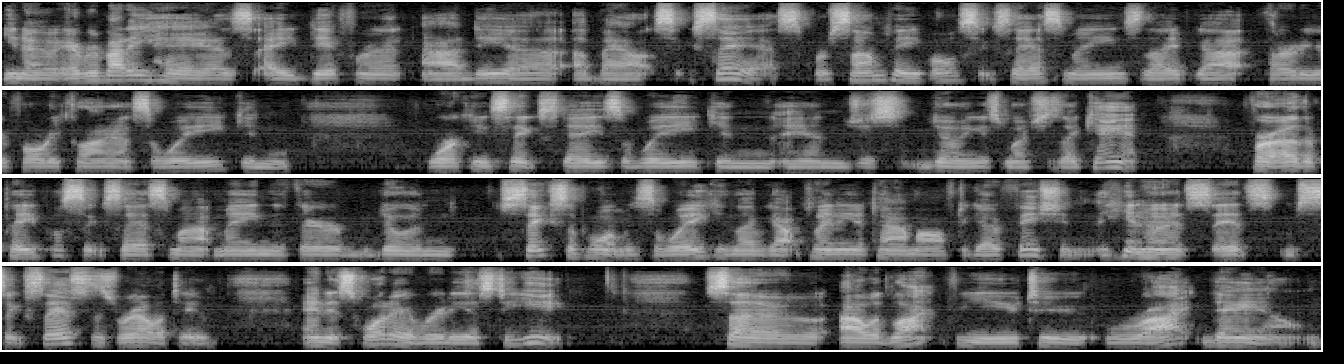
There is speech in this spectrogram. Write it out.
You know, everybody has a different idea about success. For some people, success means they've got 30 or 40 clients a week and working six days a week and, and just doing as much as they can. For other people, success might mean that they're doing six appointments a week and they've got plenty of time off to go fishing. You know, it's it's success is relative, and it's whatever it is to you. So I would like for you to write down,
